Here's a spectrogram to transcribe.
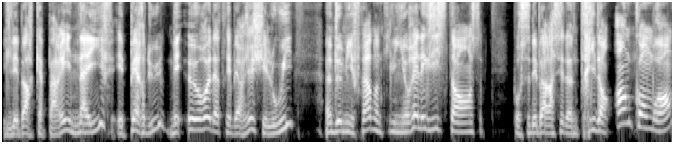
Il débarque à Paris, naïf et perdu, mais heureux d'être hébergé chez Louis, un demi-frère dont il ignorait l'existence. Pour se débarrasser d'un trident encombrant,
